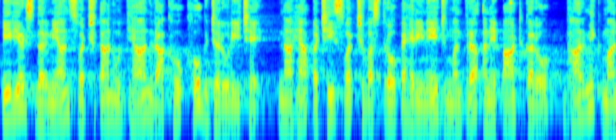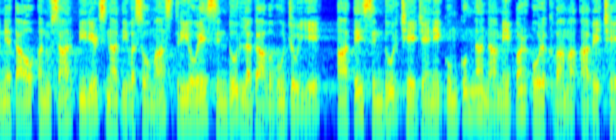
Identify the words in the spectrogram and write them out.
પીરિયડ્સ દરમિયાન સ્વચ્છતાનું ધ્યાન રાખવું ખૂબ જરૂરી છે. નાહ્યા પછી સ્વચ્છ વસ્ત્રો પહેરીને જ મંત્ર અને પાઠ કરો. ધાર્મિક માન્યતાઓ અનુસાર પીરિયડ્સના દિવસોમાં સ્ત્રીઓએ સિંદૂર લગાવવું જોઈએ. આ તે સિંદૂર છે જેને કુમકુમના નામે પણ ઓળખવામાં આવે છે.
